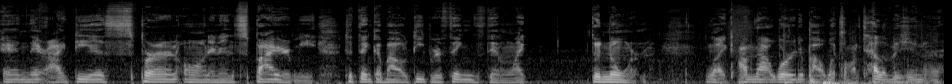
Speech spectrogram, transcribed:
and their ideas spurn on and inspire me to think about deeper things than like the norm. Like I'm not worried about what's on television or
